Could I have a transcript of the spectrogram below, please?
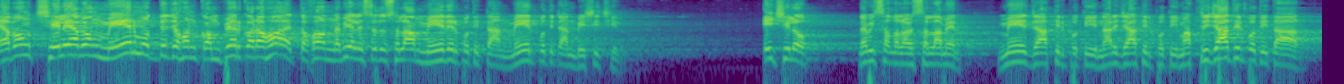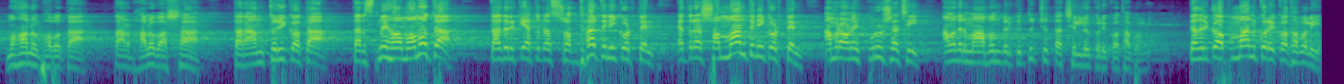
এবং ছেলে এবং মেয়ের মধ্যে যখন কম্পেয়ার করা হয়, তখন নবী আলিসাল্লাম মেয়েদের প্রতি টান, মেয়ের প্রতি টান বেশি ছিল। এই ছিল নবী সাল্লা সাল্লামের মেয়ে জাতির প্রতি, নারী জাতির প্রতি, মাতৃজাতির প্রতি তার মহানুভবতা, তার ভালোবাসা, তার আন্তরিকতা, তার স্নেহ মমতা তাদেরকে এতটা শ্রদ্ধা তিনি করতেন, এতটা সম্মান তিনি করতেন। আমরা অনেক পুরুষ আছি, আমাদের মা বোনদেরকে তুচ্ছতা ছিল্ল করে কথা বলি। তাদেরকে অপমান করে কথা বলি,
